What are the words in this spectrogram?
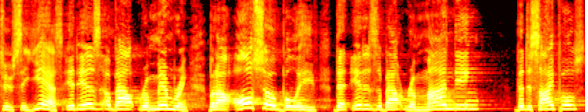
to see. Yes, it is about remembering, but I also believe that it is about reminding the disciples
